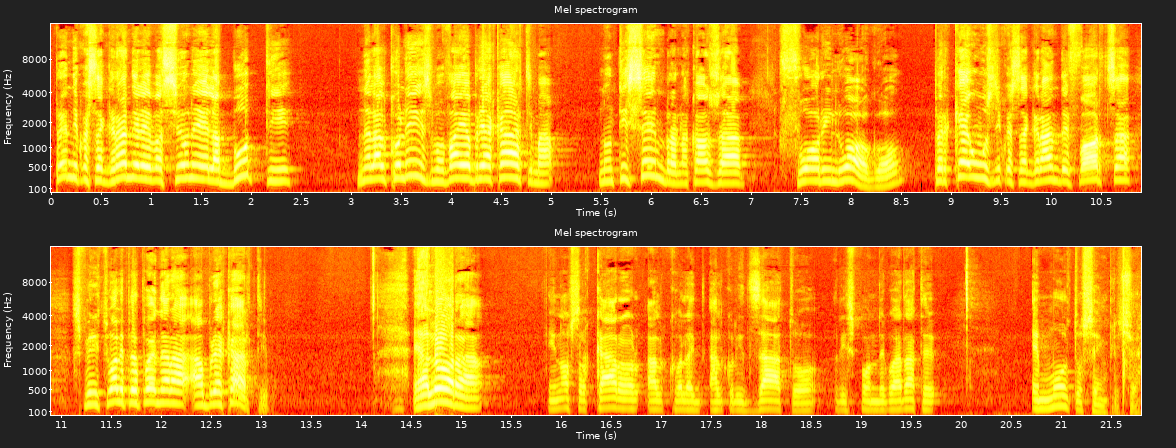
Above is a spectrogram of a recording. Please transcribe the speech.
Prendi questa grande elevazione e la butti nell'alcolismo, vai a ubriacarti, ma non ti sembra una cosa fuori luogo? Perché usi questa grande forza spirituale per poi andare a, ubriacarti? E allora il nostro caro alcol- alcolizzato risponde, guardate, è molto semplice.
